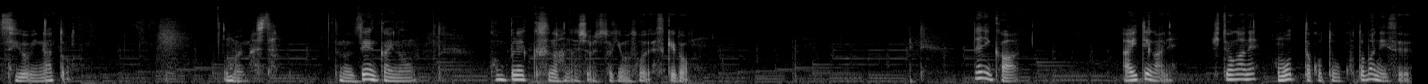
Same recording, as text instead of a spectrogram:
強いなと思いましたその前回のコンプレックスの話をした時もそうですけど何か相手がね人がね思ったことを言葉にする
